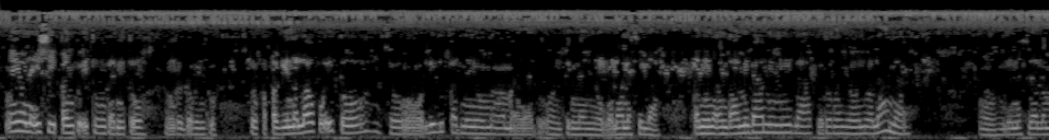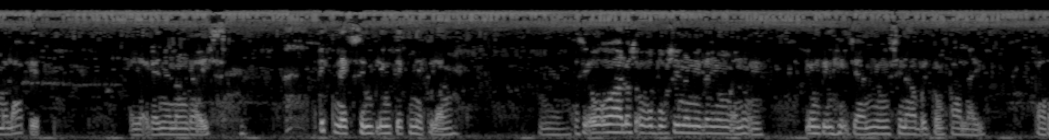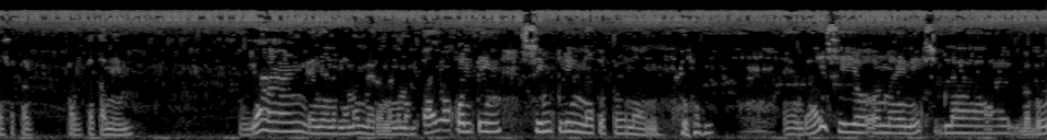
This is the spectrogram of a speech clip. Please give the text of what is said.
Ngayon, naisipan ko itong ganito, ang gagawin ko. So, kapag ginalaw ko ito, so, lilipad na yung mga maya doon. Tingnan nyo, wala na sila. Kanina, ang dami-dami nila, pero ngayon, wala na. Oh, hindi na sila lumalapit. Kaya, ganyan lang guys. technique, simpleng technique lang. Ayan. Kasi, oo, halos uubusin na nila yung, ano eh, yung binhi dyan, yung sinabod kong palay para sa pag, pagtatanim. Ayan, ganyan na naman. Meron na naman tayong konting simpleng natutunan. Ayan guys, see you on my next vlog. Babu!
